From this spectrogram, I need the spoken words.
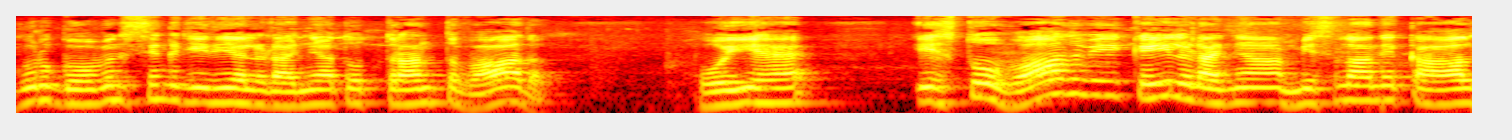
ਗੁਰੂ ਗੋਬਿੰਦ ਸਿੰਘ ਜੀ ਦੀਆਂ ਲੜਾਈਆਂ ਤੋਂ ਤੁਰੰਤ ਬਾਅਦ ਹੋਈ ਹੈ। ਇਸ ਤੋਂ ਬਾਅਦ ਵੀ ਕਈ ਲੜਾਈਆਂ ਮਿਸਲਾਂ ਦੇ ਕਾਲ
